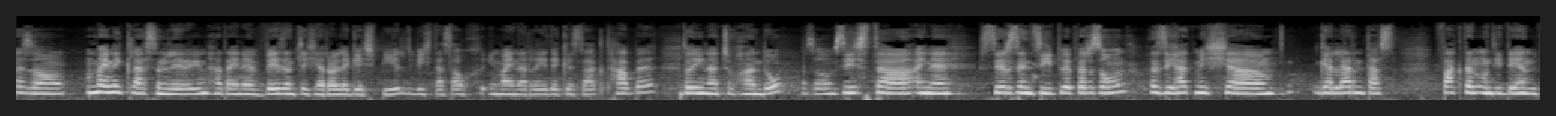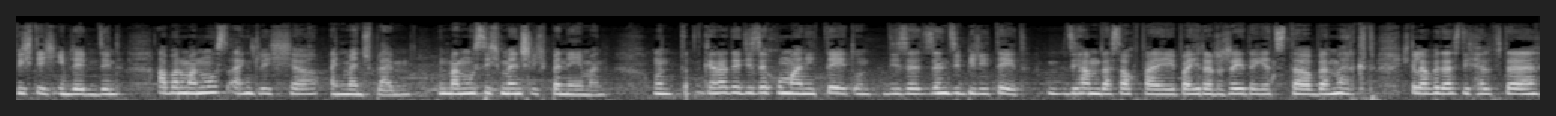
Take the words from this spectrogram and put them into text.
Also meine Klassenlehrerin hat eine wesentliche Rolle gespielt, wie ich das auch in meiner Rede gesagt habe. Dorina Chuhando. Also sie ist äh, eine sehr sensible Person. Sie hat mich äh, gelernt, dass Fakten und Ideen wichtig im Leben sind. Aber man muss eigentlich äh, ein Mensch bleiben und man muss sich menschlich benehmen. Und gerade diese Humanität und diese Sensibilität, Sie haben das auch bei, bei Ihrer Rede jetzt bemerkt. Ich glaube, dass die Hälfte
